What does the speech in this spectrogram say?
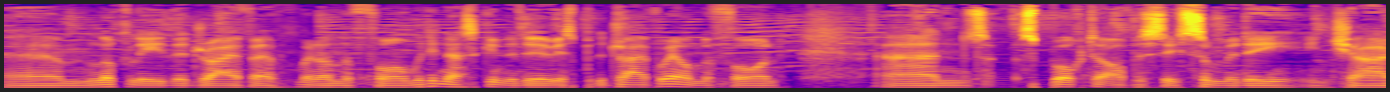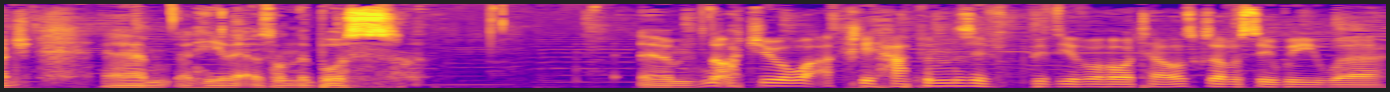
um, luckily the driver went on the phone we didn't ask him to do this but the driver went on the phone and spoke to obviously somebody in charge um, and he let us on the bus um, not sure what actually happens if with the other hotels because obviously we were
